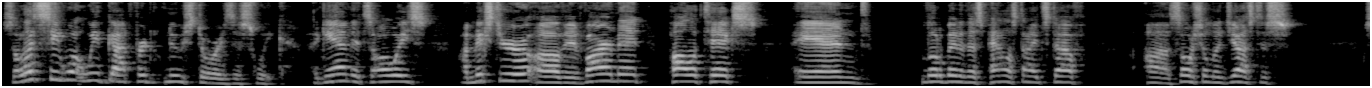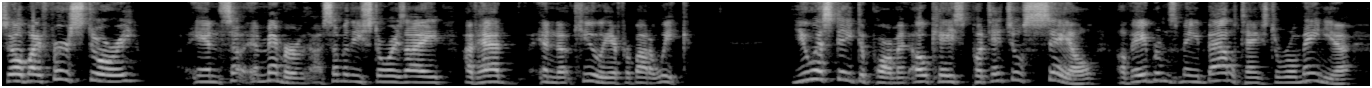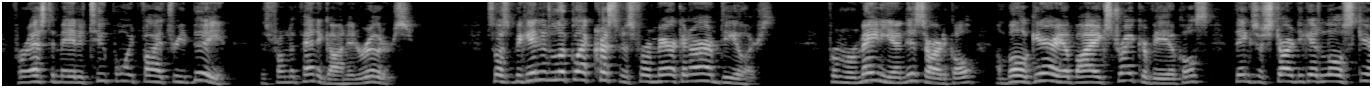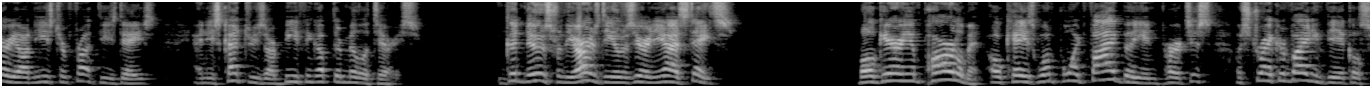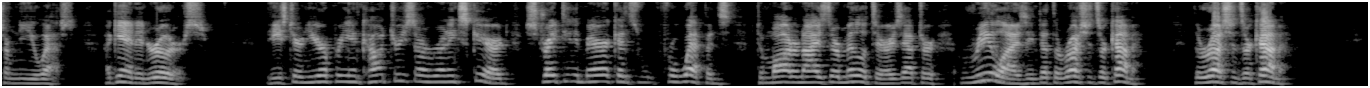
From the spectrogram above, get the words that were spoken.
So, let's see what we've got for news stories this week. Again, it's always a mixture of environment, politics, and a little bit of this Palestine stuff, uh, social injustice. So my first story, and so remember uh, some of these stories I I've had in the queue here for about a week. U.S. State Department okays potential sale of Abrams main battle tanks to Romania for estimated 2.53 billion. This is from the Pentagon in Reuters. So it's beginning to look like Christmas for American arm dealers. From Romania in this article, and Bulgaria buying Stryker vehicles, things are starting to get a little scary on the Eastern Front these days, and these countries are beefing up their militaries. Good news for the arms dealers here in the United States. Bulgarian Parliament okays 1.5 billion purchase of Stryker fighting vehicles from the U.S. Again in Reuters. The Eastern European countries are running scared straight to the Americans for weapons to modernize their militaries after realizing that the Russians are coming. The Russians are coming.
